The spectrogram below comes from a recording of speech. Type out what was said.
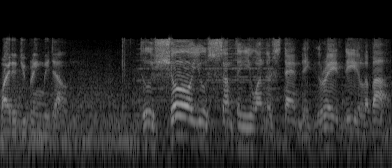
Why did you bring me down? To show you something you understand a great deal about.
